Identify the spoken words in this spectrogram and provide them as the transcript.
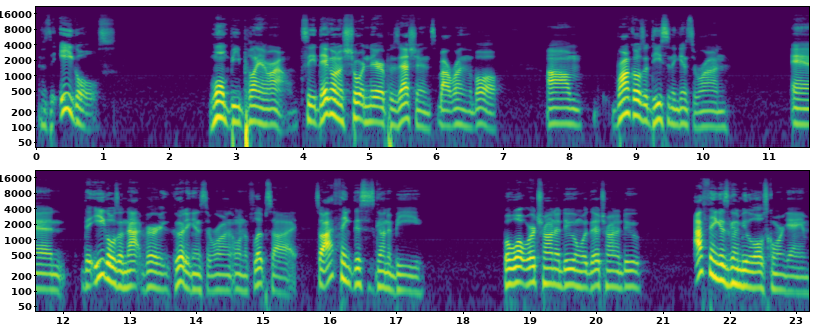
Because the Eagles won't be playing around. See, they're going to shorten their possessions by running the ball. Um, Broncos are decent against the run. And the Eagles are not very good against the run on the flip side. So I think this is going to be, but what we're trying to do and what they're trying to do, I think it's going to be a low scoring game.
